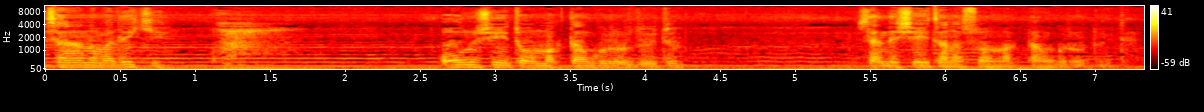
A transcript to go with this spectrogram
Sen anama de ki... ...oğlun şehit olmaktan gurur duydu. Sen de şehit anası olmaktan gurur duy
